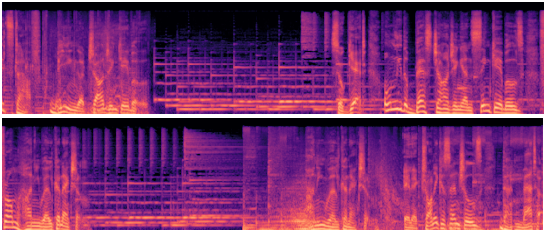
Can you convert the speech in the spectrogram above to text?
It's tough being a charging cable. So get only the best charging and sync cables from Honeywell Connection. Honeywell Connection. Electronic essentials that matter.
